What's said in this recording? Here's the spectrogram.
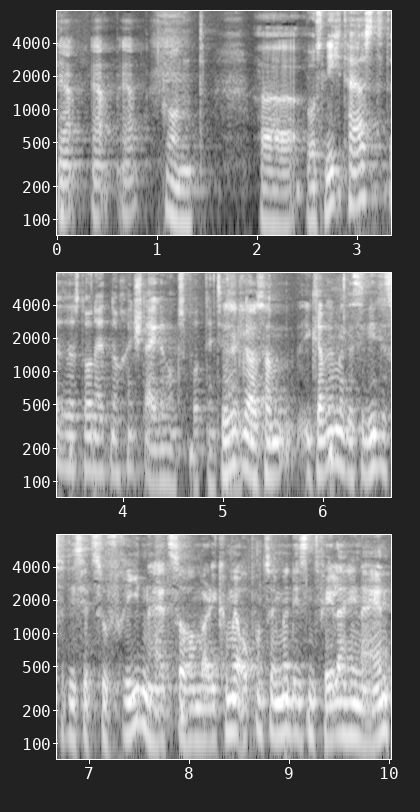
Ja, ja, ja. Und was nicht heißt, dass es da nicht noch ein Steigerungspotenzial gibt. Also, ich glaube immer, dass wir so diese Zufriedenheit so haben, weil ich komme ja ab und zu immer in diesen Fehler hinein,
